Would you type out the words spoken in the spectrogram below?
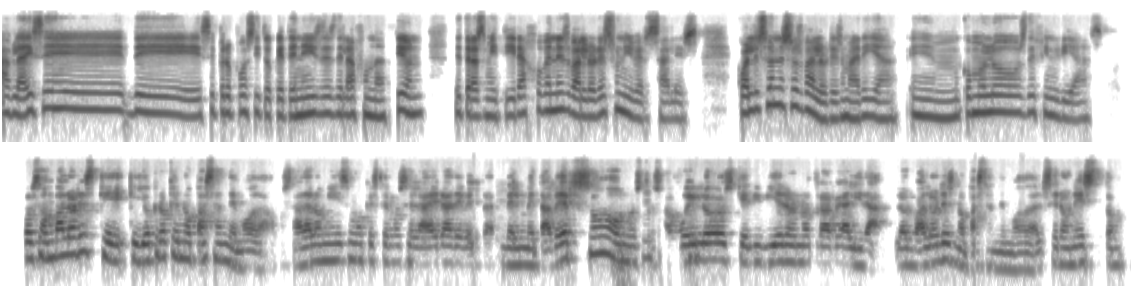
Habláis eh, de ese propósito que tenéis desde la Fundación de transmitir a jóvenes valores universales. ¿Cuáles son esos valores, María? Em, ¿Cómo los definirías? Pues son valores que, yo creo que no pasan de moda. O sea, da lo mismo que estemos en la era del metaverso o nuestros abuelos que vivieron otra realidad. Los valores no pasan de moda. El ser honesto,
